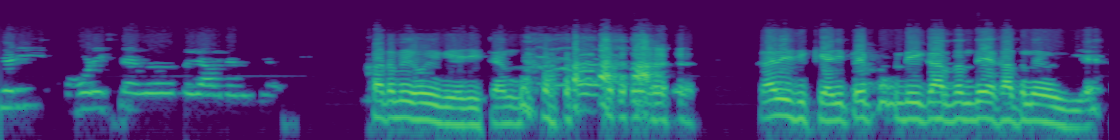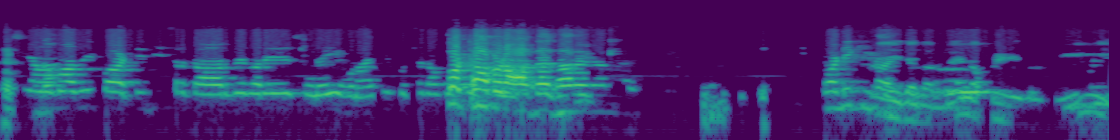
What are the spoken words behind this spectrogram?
ਜਿਹੜੀ ਹੁਣ ਇਸ ਟਾਈਮ ਪੰਜਾਬ ਦੇ ਵਿੱਚ ਖਤਮ ਹੀ ਹੋਈ ਵੀ ਹੈ ਜੀ ਟਾਈਮ ਦਾ ਕਾਹਦੀ ਸਿੱਖਿਆ ਜੀ ਪੇਪਰ ਦੀ ਕਰ ਦਿੰਦੇ ਆ ਖਤਮ ਹੀ ਹੋਈ ਵੀ ਹੈ। ਆਮ ਆਦਮੀ ਪਾਰਟੀ ਦੀ ਸਰਕਾਰ ਦੇ ਬਾਰੇ ਸੁਣਿਆ ਹੀ ਹੋਣਾ ਕਿ ਕੁਛ ਨਾ ਪੱਠਾ ਬੜਾਦਾ ਸਾਰੇ ਤੁਹਾਡੀ ਕੀ ਪੜਾਈ ਦਾ ਕਰਦੇ ਨੌਕਰੀ ਦੀ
